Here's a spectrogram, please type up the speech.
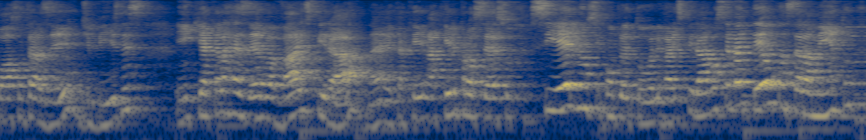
possam trazer de business, em que aquela reserva vai expirar, né? Que aquele, aquele processo, se ele não se completou, ele vai expirar, você vai ter o cancelamento,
